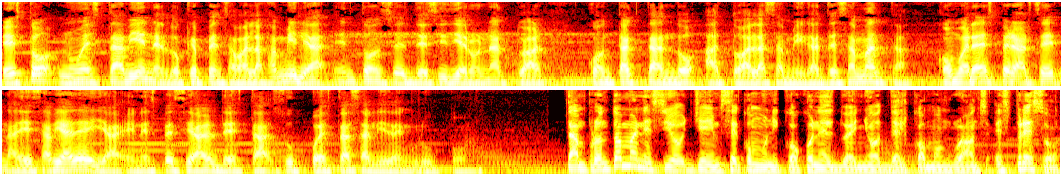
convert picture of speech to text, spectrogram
Esto no está bien, es lo que pensaba la familia, entonces decidieron actuar contactando a todas las amigas de Samantha. Como era de esperarse, nadie sabía de ella, en especial de esta supuesta salida en grupo. Tan pronto amaneció, James se comunicó con el dueño del Common Grounds Expresso,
